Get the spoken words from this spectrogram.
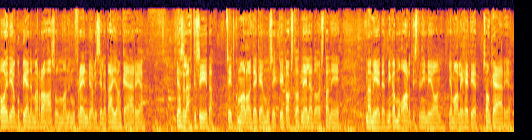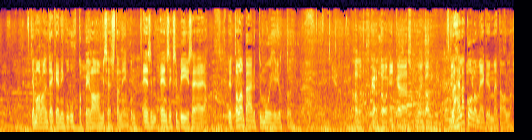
voitin joku pienemmän rahasumman, niin mun frendi oli sille, että äijä on kääriä. Ja se lähti siitä. Sitten kun mä aloin tekemään musiikkia 2014, niin mä mietin, että mikä mun artistin nimi on. Ja mä olin heti, että se on kääriä. Ja mä aloin tekemään niin uhkapelaamisesta niin ensi, ensiksi biisejä ja nyt ollaan päädytty muihin juttuihin. Haluatko kertoa ikääs, kuinka... Lähellä 30 ollaan.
